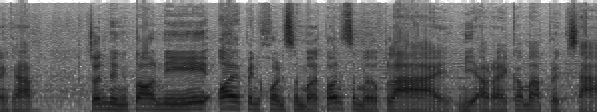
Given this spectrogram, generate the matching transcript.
นะครับ จนถึงตอนนี้อ้อยเป็นคนเสมอต้นเสมอปลาย มีอะไรก็มาปรึกษา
